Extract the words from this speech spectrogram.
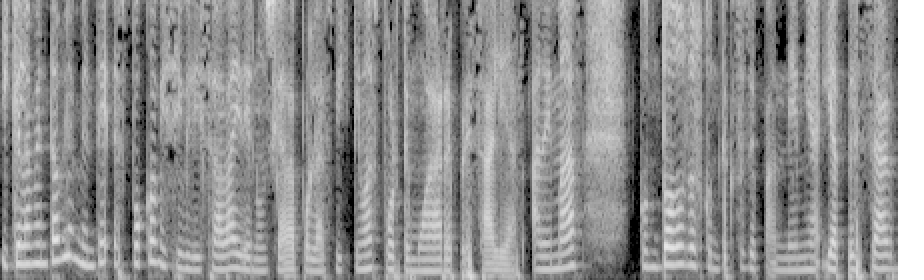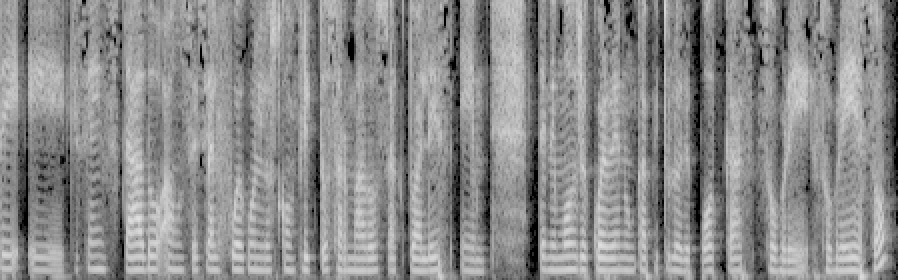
y que lamentablemente es poco visibilizada y denunciada por las víctimas por temor a represalias. Además, con todos los contextos de pandemia y a pesar de eh, que se ha instado a un cese al fuego en los conflictos armados actuales, em, tenemos, recuerden, un capítulo de podcast sobre, sobre eso.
